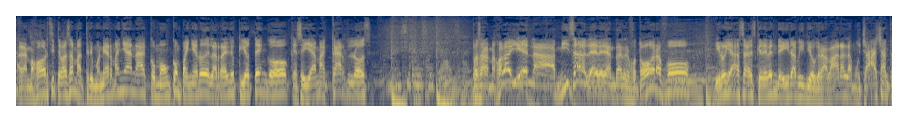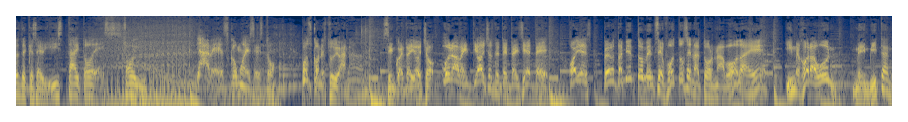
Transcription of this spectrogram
A lo mejor si te vas a matrimoniar mañana, como un compañero de la radio que yo tengo, que se llama Carlos, pues a lo mejor ahí en la misa debe de andar el fotógrafo. Y luego ya sabes que deben de ir a videograbar a la muchacha antes de que se vista y todo eso. Y ya ves cómo es esto. Pues con Estudio Ana. 58 128 77. Oyes, pero también tómense fotos en la tornaboda, ¿eh? Y mejor aún, me invitan.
